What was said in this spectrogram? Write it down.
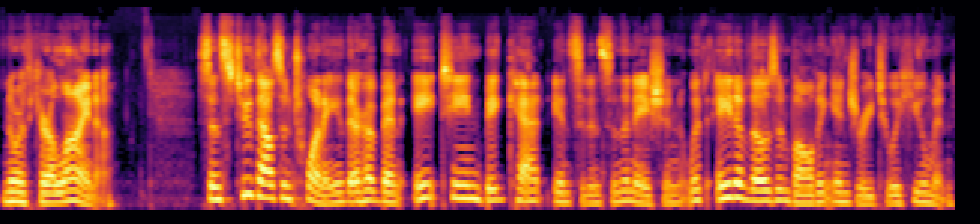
North Carolina. Since 2020, there have been 18 big cat incidents in the nation, with eight of those involving injury to a human.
